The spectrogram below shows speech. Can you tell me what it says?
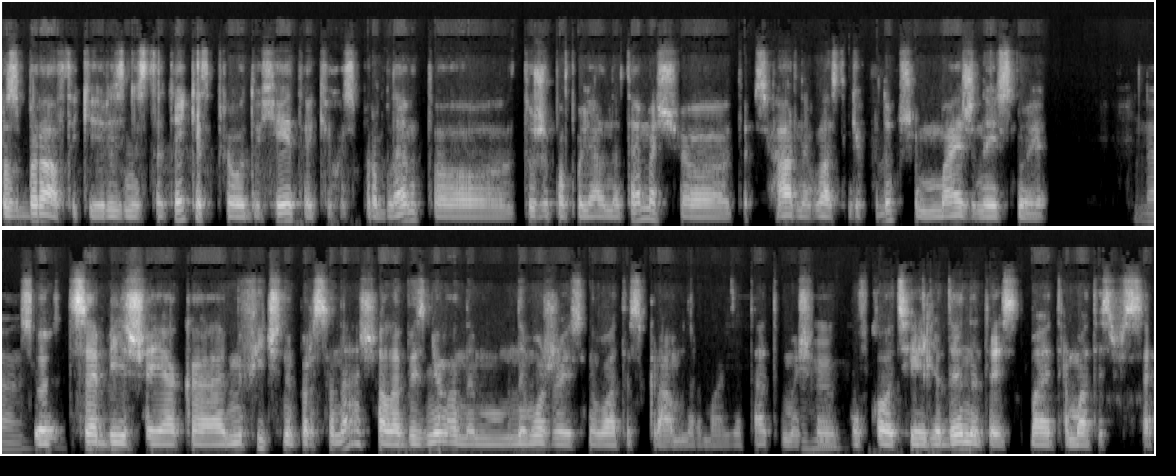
розбирав такі різні статейки з приводу хейту, якихось проблем, то дуже популярна тема, що тобто, гарних власників продукту майже не існує. Да. Це, більше як е, міфічний персонаж, але без нього не, не може існувати скрам нормально, та? тому що Мгм. навколо цієї людини тобто, має триматись все.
